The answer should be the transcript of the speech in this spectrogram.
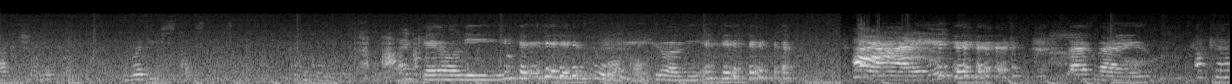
Actually, we already discussed it. Can we go with it? Okay, Holly. Thank you, Holly. Hi. That's nice. Okay.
